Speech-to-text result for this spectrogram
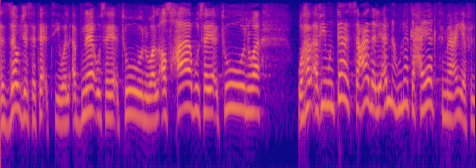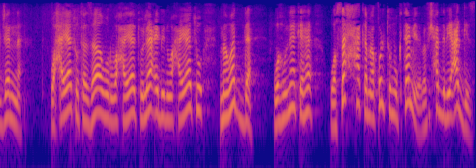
الزوجة ستأتي والأبناء سيأتون والأصحاب سيأتون و... وهبقى في منتهى السعادة لأن هناك حياة اجتماعية في الجنة وحياة تزاور وحياة لعب وحياة مودة. وهناك وصحة كما قلت مكتملة ما فيش حد بيعجز.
